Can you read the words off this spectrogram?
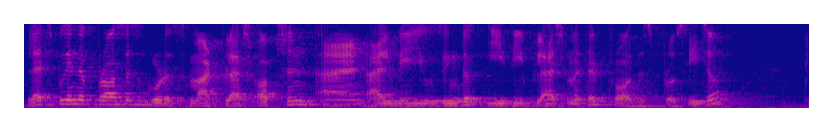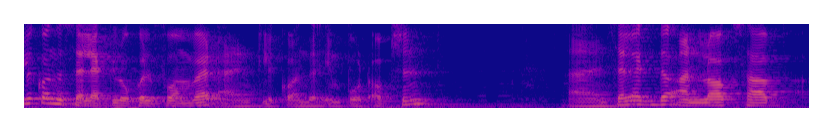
Let's begin the process. Go to Smart Flash option and I'll be using the Easy Flash method for this procedure. Click on the select local firmware and click on the import option and select the unlock sub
